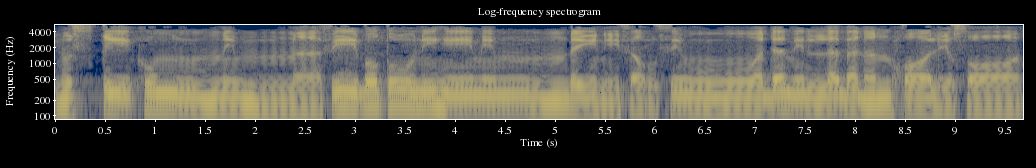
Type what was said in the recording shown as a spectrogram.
نسقيكم مما في بطونه من بين فرث ودم لبنا خالصا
